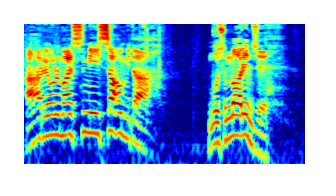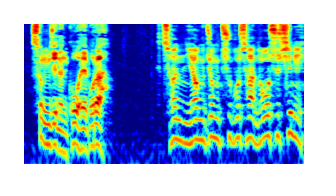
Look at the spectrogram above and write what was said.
아뢰올 말씀이 있사옵니다. 무슨 말인지 승진은 고해보라. 전 영중 주부사 노수신이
